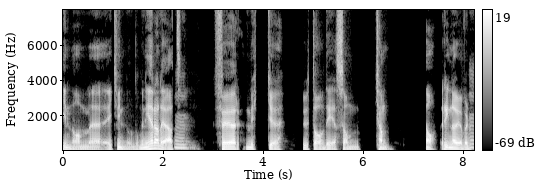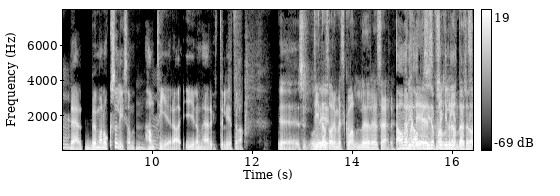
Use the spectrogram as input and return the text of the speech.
inom eh, kvinnodominerade. Att Mm. för mycket utav det som kan ja, rinna över Mm. där bör man också liksom Mm. hantera i de här ytterligheterna. Eh, så- Tina det- sa det med skvaller. eh, Så här. Ja, men det- ja, är precis, jag försöker leta efter något,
